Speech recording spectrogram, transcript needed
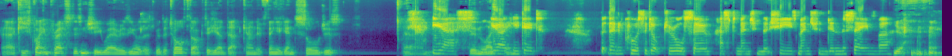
because she's quite impressed, isn't she? Whereas you know, the, with the twelfth Doctor, he had that kind of thing against soldiers. Um, yes, Didn't like yeah, them. he did. But then, of course, the Doctor also has to mention that she's mentioned in the same uh, yeah,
